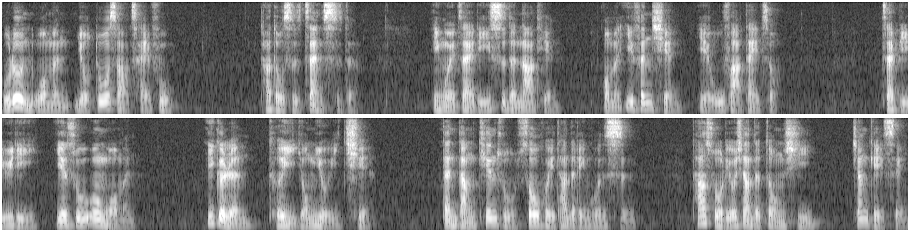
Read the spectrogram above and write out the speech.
无论我们有多少财富，它都是暂时的，因为在离世的那天，我们一分钱也无法带走。在比喻里，耶稣问我们：一个人可以拥有一切，但当天主收回他的灵魂时，他所留下的东西将给谁？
